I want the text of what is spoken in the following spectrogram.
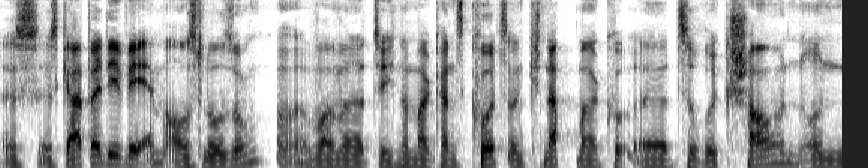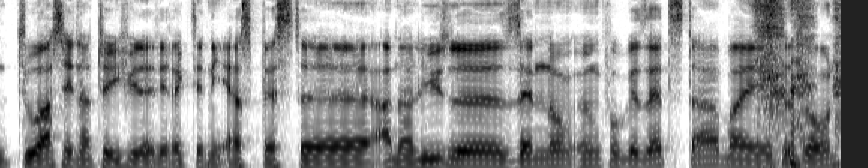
Es, es gab ja die WM-Auslosung, wollen wir natürlich nochmal ganz kurz und knapp mal äh, zurückschauen. Und du hast dich natürlich wieder direkt in die erstbeste Analysesendung irgendwo gesetzt da bei The Zone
